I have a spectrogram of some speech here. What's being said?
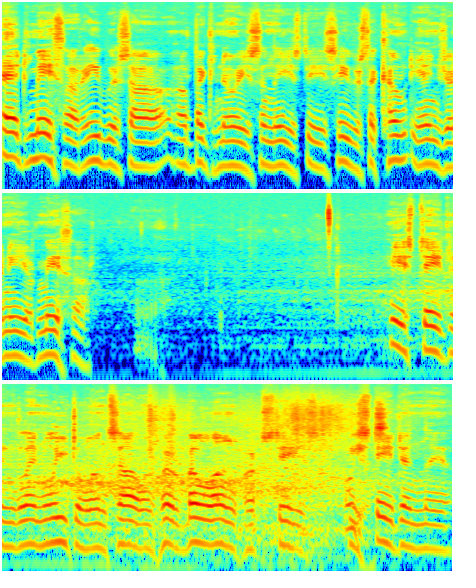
Ed Mather, he was a, a big noise in these days. He was the county engineer, Mather. He stayed in Glenleadle and Salen, where Bill Langford stays. Oh, he yes. stayed in there.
